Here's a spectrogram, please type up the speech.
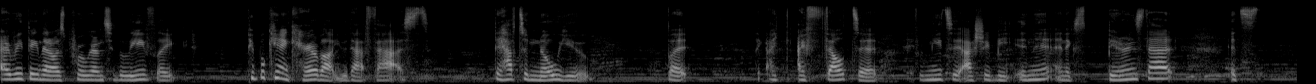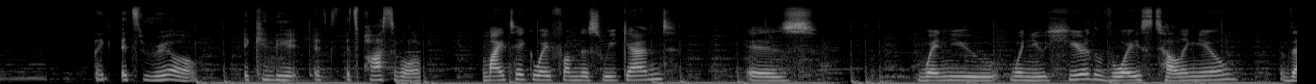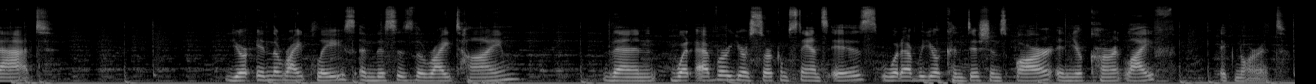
everything that I was programmed to believe like people can't care about you that fast. They have to know you. But like I, I felt it. For me to actually be in it and experience that, it's like it's real. It can be it's, it's possible. My takeaway from this weekend is when you when you hear the voice telling you that you're in the right place and this is the right time, then whatever your circumstance is, whatever your conditions are in your current life, ignore it.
